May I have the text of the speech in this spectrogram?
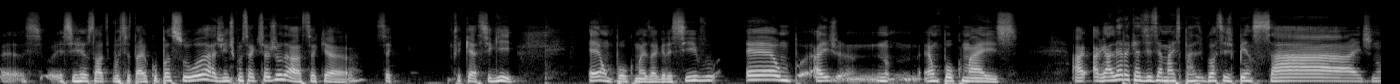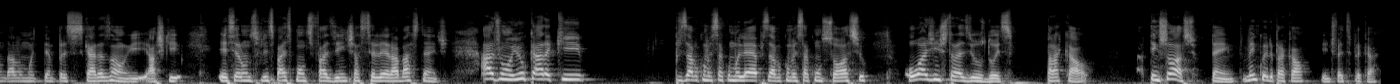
é, se- esse resultado que você tá é culpa sua, a gente consegue te ajudar. Você quer, você, você quer seguir? É um pouco mais agressivo, é um, é um pouco mais a, a galera que às vezes é mais gosta de pensar, a gente não dava muito tempo pra esses caras, não. E acho que esse era um dos principais pontos que fazia a gente acelerar bastante. Ah, João, e o cara que precisava conversar com mulher, precisava conversar com sócio, ou a gente trazia os dois pra cal. Tem sócio? Tem. Vem com ele pra cal, a gente vai te explicar.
